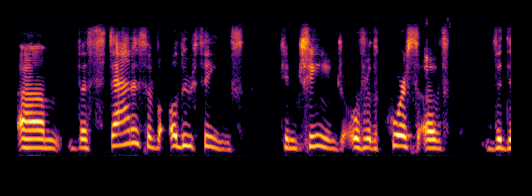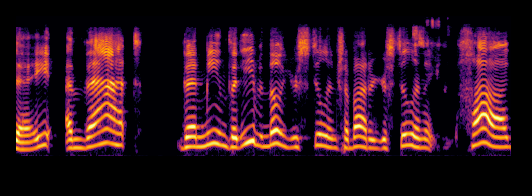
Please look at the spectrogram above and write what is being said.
Um, the status of other things can change over the course of the day, and that then means that even though you're still in Shabbat or you're still in Chag,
